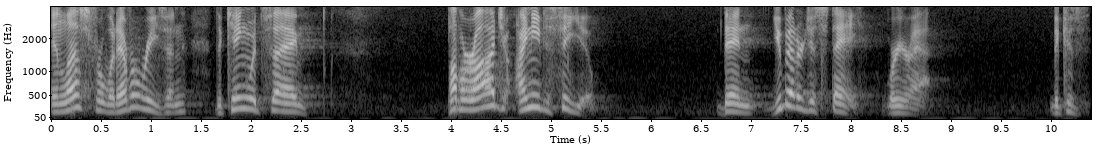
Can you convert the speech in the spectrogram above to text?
Unless, for whatever reason, the king would say, Papa Raj, I need to see you. Then you better just stay where you're at. Because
